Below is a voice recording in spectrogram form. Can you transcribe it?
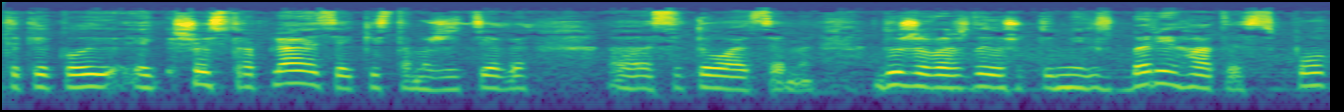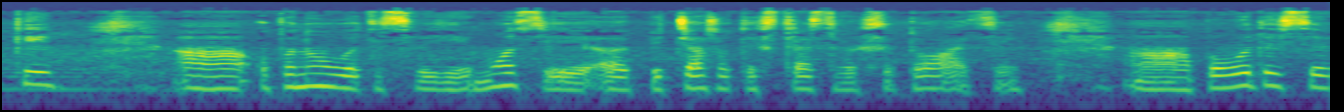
таке, коли щось трапляється, якісь там життєві е, ситуаціями, дуже важливо, щоб ти міг зберігати спокій, а, опановувати свої емоції е, під час тих стресових ситуацій, поводитися,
